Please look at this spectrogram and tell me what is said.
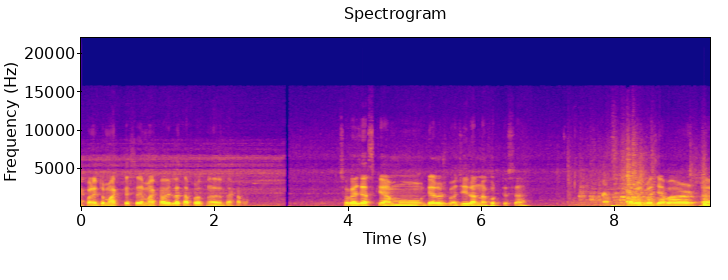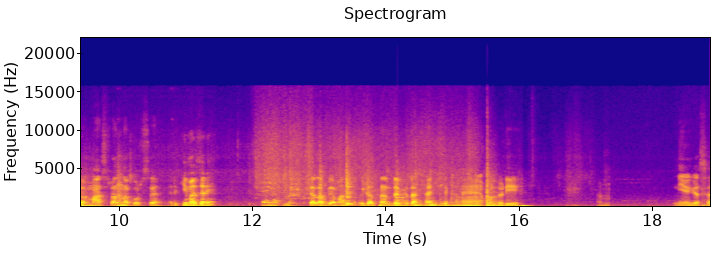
এখন এটা মাখতেছে মাখা হইলে তারপর আপনাদের দেখাবো। সো গাইজ আজকে আম্মু ঢেঁড়স ভাজি রান্না করতেছে। ঢেঁড়স ভাজি আবার মাছ রান্না করছে। এটা কি মাছ জানি? তেলাপিয়া। মাছ ওইটা আপনাদেরকে দেখায় সেখানে অলরেডি নিয়ে গেছে।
